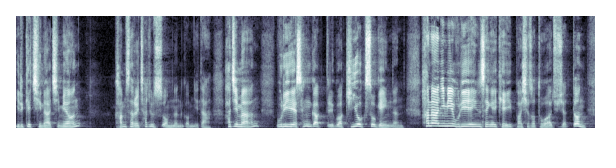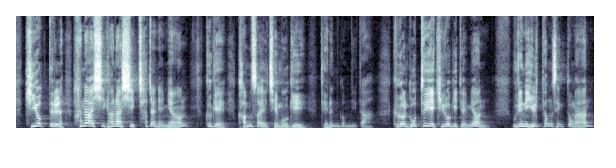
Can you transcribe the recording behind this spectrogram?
이렇게 지나치면 감사를 찾을 수 없는 겁니다. 하지만 우리의 생각들과 기억 속에 있는 하나님이 우리의 인생에 개입하셔서 도와주셨던 기억들을 하나씩 하나씩 찾아내면 그게 감사의 제목이 되는 겁니다. 그걸 노트에 기록이 되면 우리는 일평생 동안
